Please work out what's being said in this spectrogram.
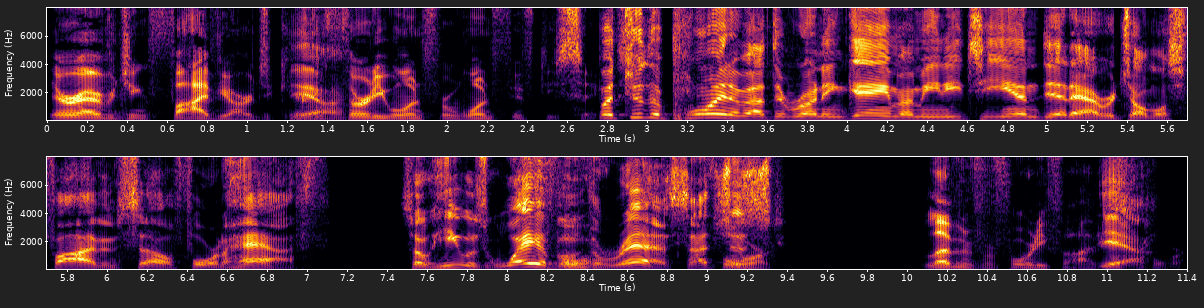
They're averaging five yards a carry. Yeah. 31 for 156. But to the point about the running game, I mean, Etienne did average almost five himself, four and a half. So he was way above Four. the rest. That's Four. just 11 for 45. yeah. Four.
